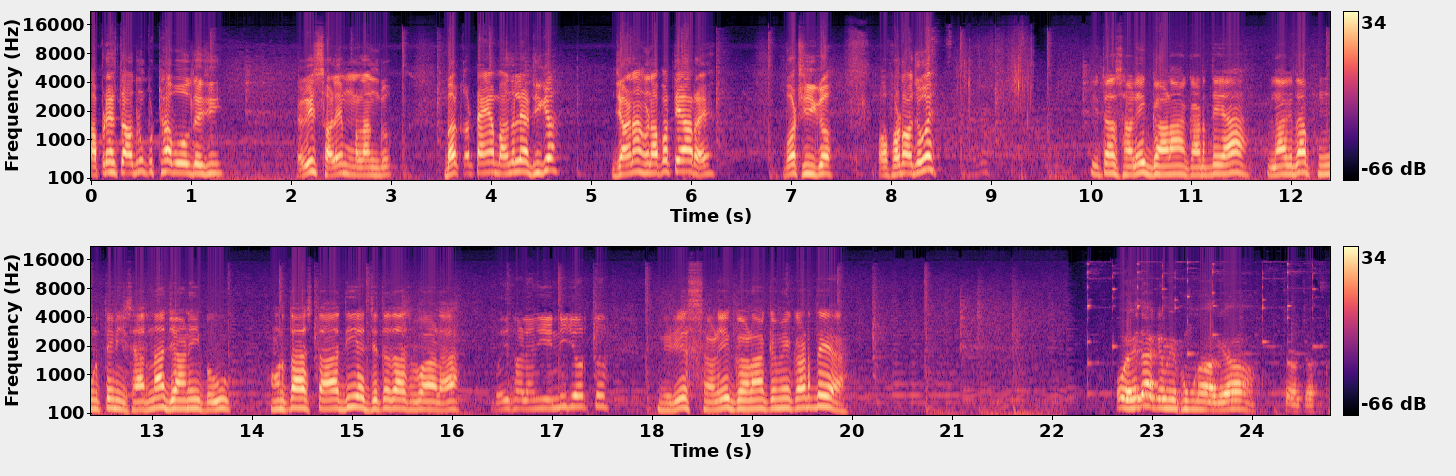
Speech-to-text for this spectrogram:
ਆਪਣੇ ਉਸਤਾਦ ਨੂੰ ਪੁੱਠਾ ਬੋਲਦੇ ਸੀ। ਹੈਗੇ ਸਾਲੇ ਮਲੰਗ। ਬਸ ਟਾਈਮ ਬੰਦ ਲਿਆ ਠੀਕ ਆ? ਜਾਣਾ ਹੁਣ ਆਪਾਂ ਤਿਆਰ ਹੈ ਬਸ ਠੀਕ ਆ। ਆ ਫੜੋ ਆ ਜਾਓ ਓਏ। ਇਹ ਤਾਂ ਸਾਲੇ ਗਾਲਾਂ ਕੱਢਦੇ ਆ। ਲੱਗਦਾ ਫੋਨ ਤੇ ਨਹੀਂ ਸਰਨਾ ਜਾਣਾ ਪਊ। ਹੁਣ ਤਾਂ ਉਸਤਾਦ ਦੀ ਇੱਜ਼ਤ ਦਾ ਸਵਾਲ ਆ। ਬਾਈ ਸਾਲਿਆਂ ਦੀ ਇੰਨੀ ਜ਼ਰੂਰਤ? ਮੇਰੇ ਸਾਲੇ ਗਾਲਾਂ ਕਿਵੇਂ ਕੱਢਦੇ ਆ? ਓ ਇਹਦਾ ਕਿਵੇਂ ਫੋਨ ਆ ਗਿਆ? ਚੱਲ ਚੱਕ।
